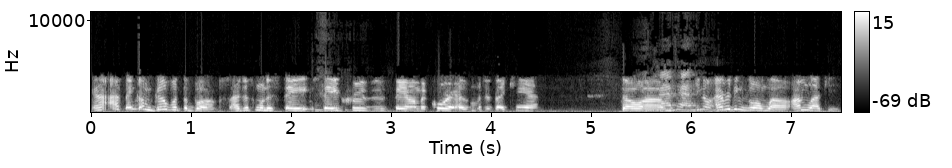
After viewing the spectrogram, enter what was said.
and I think I'm good with the bumps. I just want to stay, stay cruising, stay on the court as much as I can. So, um, had- you know, everything's going well. I'm lucky.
